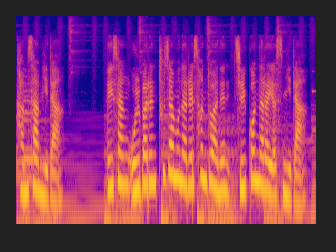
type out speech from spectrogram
감사합니다. 이상 올바른 투자 문화를 선도하는 질권 나라였습니다.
